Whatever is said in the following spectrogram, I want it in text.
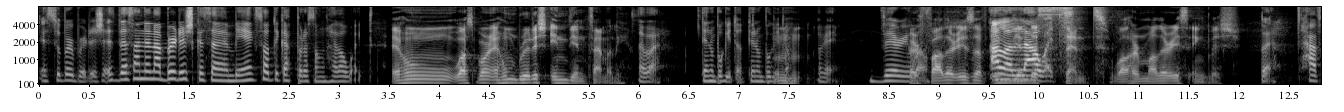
Es super British. Es de esas nenas British que se ven bien exóticas, pero son hella white. Es un... Was born, es un British Indian family. A ver, tiene un poquito, tiene un poquito. Ok, very Her well. father is of I'll Indian allow it. descent, while her mother is English. But half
